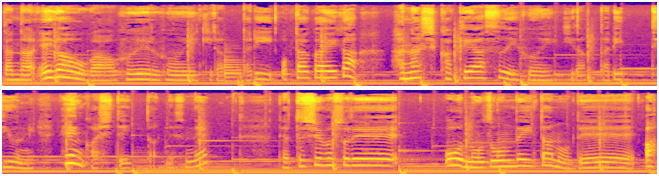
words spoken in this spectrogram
だんだん笑顔が増える雰囲気だったりお互いが話しかけやすい雰囲気だったりっていうのに変化していったんですね。で私はそれを望んでいたのであ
